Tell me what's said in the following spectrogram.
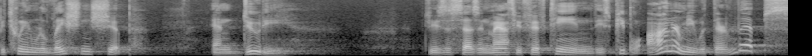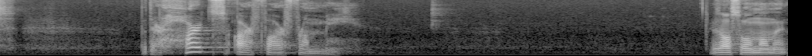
between relationship and duty. Jesus says in Matthew 15, These people honor me with their lips, but their hearts are far from me. There's also a moment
